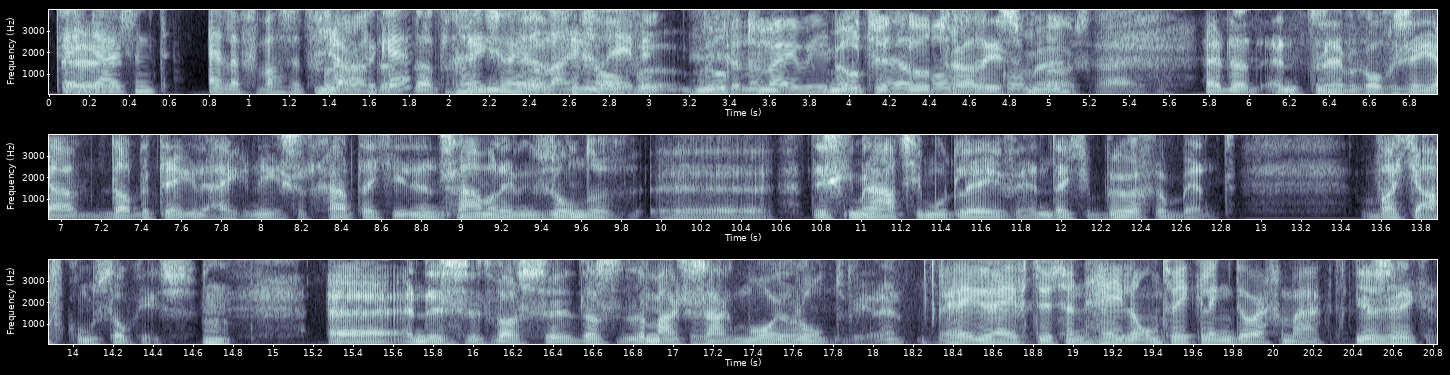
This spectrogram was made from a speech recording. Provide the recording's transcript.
2011 was het, geloof ja, ik, hè? Dat, ging, zo heel dat ging over multi, multiculturalisme. dat, en toen heb ik ook gezegd, ja, dat betekent eigenlijk niks. Het gaat dat je in een samenleving zonder uh, discriminatie moet leven... en dat je burger bent. Wat je afkomst ook is. Hm. Uh, en dus het was, uh, dat, dat maakt de zaak mooi rond weer. Hè? U heeft dus een hele ontwikkeling doorgemaakt. Jazeker.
